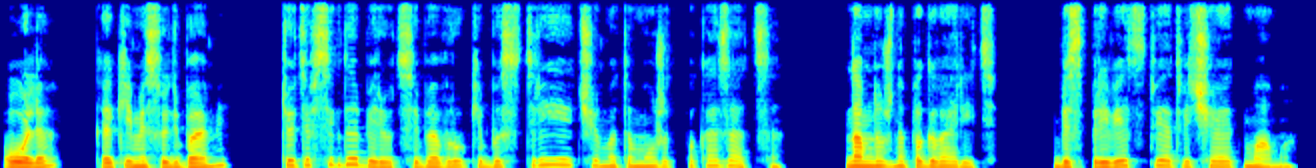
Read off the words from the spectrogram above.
«Оля, какими судьбами?» Тетя всегда берет себя в руки быстрее, чем это может показаться. «Нам нужно поговорить», — без приветствия отвечает мама.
